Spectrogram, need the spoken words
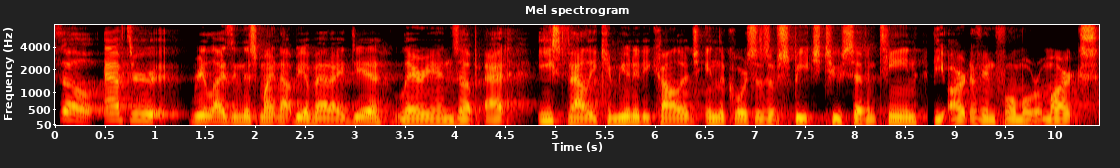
So, after realizing this might not be a bad idea, Larry ends up at East Valley Community College in the courses of Speech 217, The Art of Informal Remarks,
